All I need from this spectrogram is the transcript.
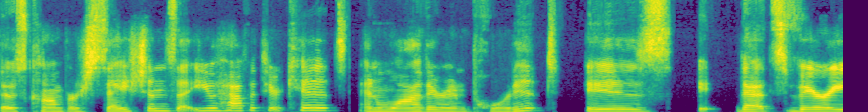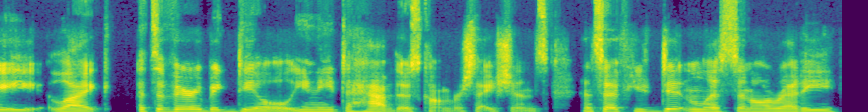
those conversations that you have with your kids and why they're important, is eh, that's very like it's a very big deal. You need to have those conversations. And so if you didn't listen already,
